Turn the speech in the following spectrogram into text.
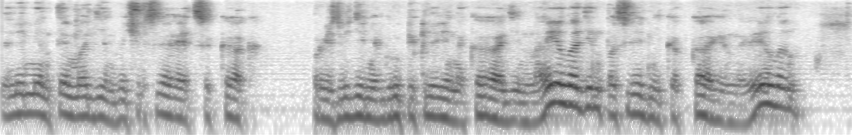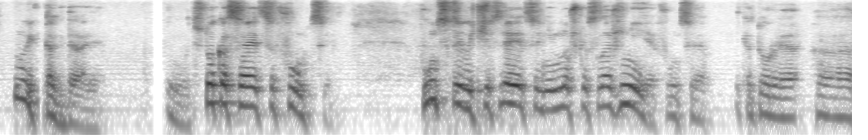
элемент m1 вычисляется как произведение в группе Клейна k1 на l1, последний как kn и ln, ну и так далее. Вот. Что касается функций. Функция вычисляется немножко сложнее. Функция, которая э,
